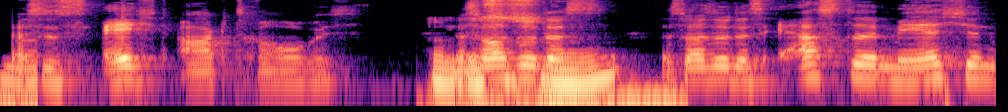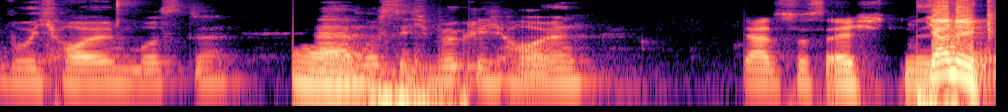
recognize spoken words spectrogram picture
Das ist echt arg traurig. Dann Das ist war so das, das war so das erste Märchen, wo ich heulen musste. Oh. Äh, musste ich wirklich heulen. Ja, das ist echt nicht. Janik!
